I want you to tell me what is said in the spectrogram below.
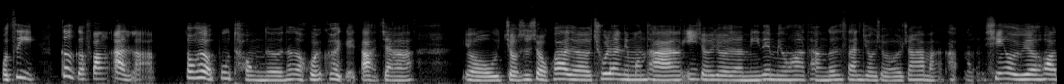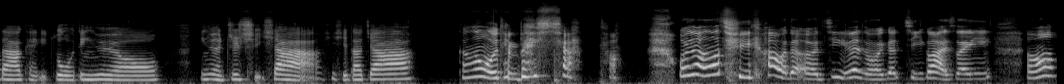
我自己各个方案啦。都会有不同的那个回馈给大家，有九十九块的初恋柠檬糖，一九九的迷恋棉花糖，跟三九九的真爱马卡龙。心有余的话，大家可以做订阅哦，订阅支持一下，谢谢大家。刚刚我有点被吓，我想说奇怪，我的耳机里面怎么一个奇怪的声音？然后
